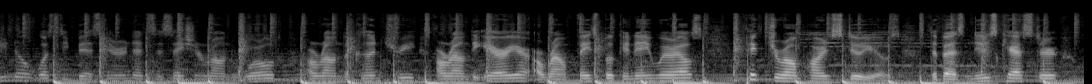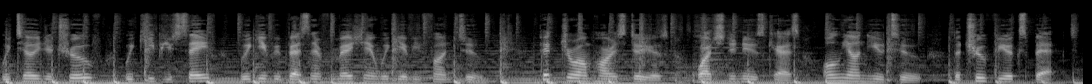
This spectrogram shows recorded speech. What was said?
you know what's the best internet sensation around the world, around the country, around the area, around Facebook, and anywhere else? Pick Jerome Hardin Studios, the best newscaster. We tell you the truth, we keep you safe, we give you best information, and we give you fun too. Pick Jerome Hardin Studios. Watch the newscast only on YouTube. The truth you expect.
